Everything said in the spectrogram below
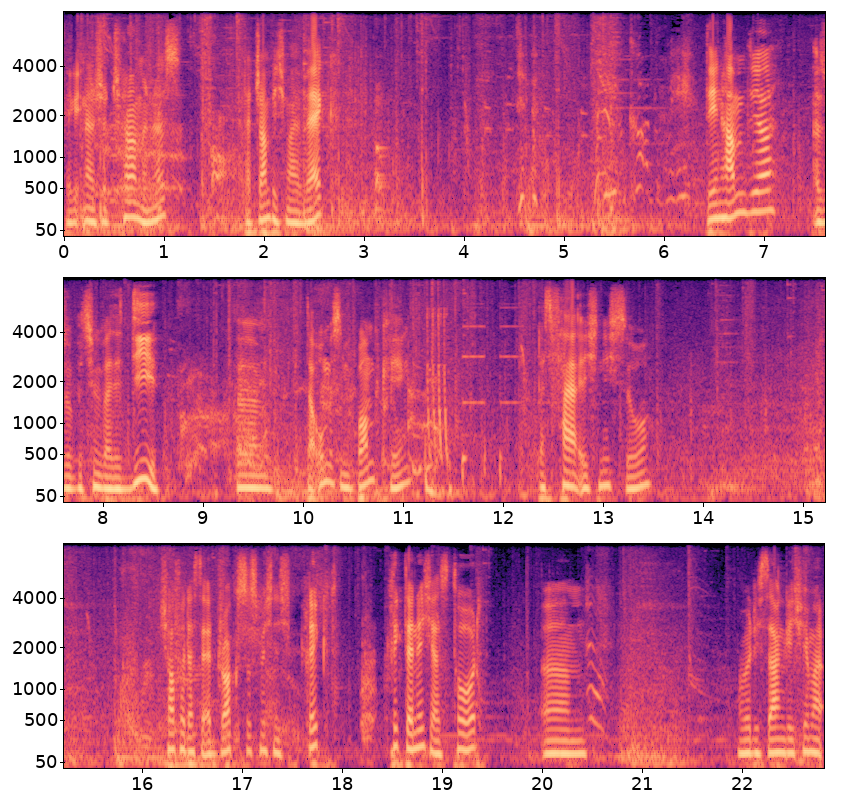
Der gegnerische Terminus. Da jump ich mal weg. Den haben wir. Also beziehungsweise die. Ähm, da oben ist ein Bomb King. Das feiere ich nicht so. Ich hoffe, dass der Adroxus mich nicht kriegt. Kriegt er nicht, er ist tot. Ähm. Dann würde ich sagen, gehe ich hier mal...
